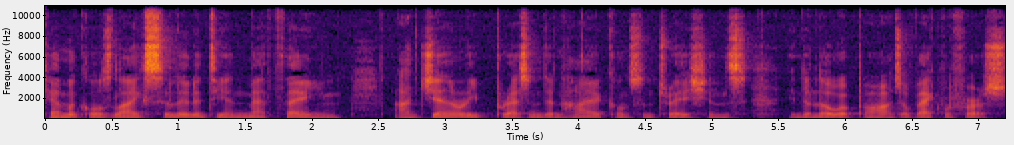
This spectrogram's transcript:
Chemicals like salinity and methane are generally present in higher concentrations in the lower parts of aquifers.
